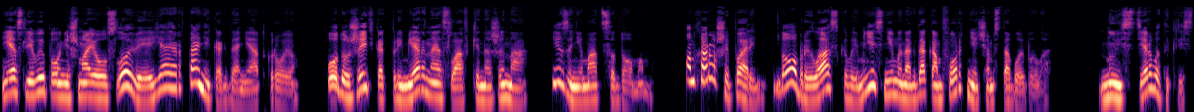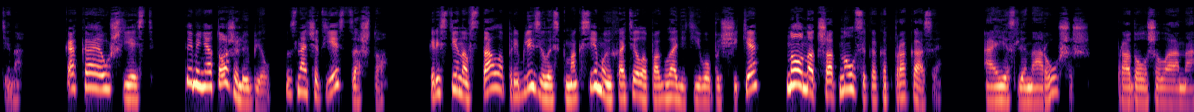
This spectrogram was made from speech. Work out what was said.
Если выполнишь мое условие, я и рта никогда не открою. Буду жить, как примерная Славкина жена. и заниматься домом. Он хороший парень, добрый, ласковый, мне с ним иногда комфортнее, чем с тобой было. Ну и стерва ты, Кристина. Какая уж есть. Ты меня тоже любил, значит, есть за что. Кристина встала, приблизилась к Максиму и хотела погладить его по щеке, но он отшатнулся, как от проказы. «А если нарушишь?» — продолжила она.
